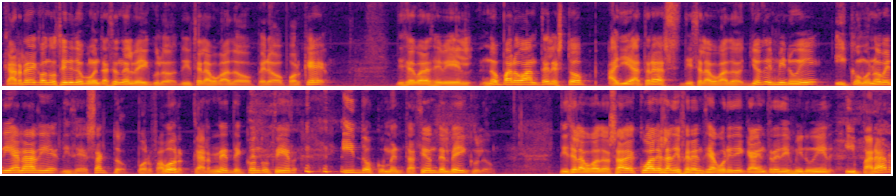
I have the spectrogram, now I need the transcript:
carnet de conducir y documentación del vehículo. Dice el abogado, ¿pero por qué? Dice el Guardia Civil, no paró ante el stop allí atrás, dice el abogado. Yo disminuí y como no venía nadie, dice, exacto, por favor, carnet de conducir y documentación del vehículo. Dice el abogado, ¿sabe cuál es la diferencia jurídica entre disminuir y parar?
